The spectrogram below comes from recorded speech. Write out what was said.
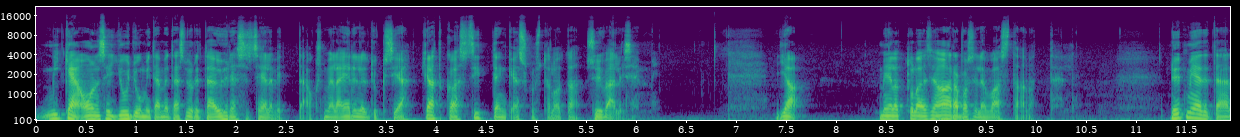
mikä on se juju, mitä me tässä yritetään yhdessä selvittää. Onko meillä edellytyksiä jatkaa sitten keskustelua syvällisemmin. Ja meillä tulee se arvo sille vastaanottajalle nyt mietitään,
